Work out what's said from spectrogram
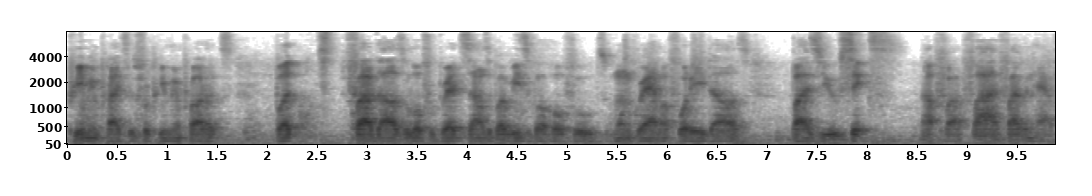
premium prices for premium products, but five dollars a loaf of bread sounds about reasonable. at Whole Foods, one gram of forty-eight dollars buys you six, not five, five, five and a half.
